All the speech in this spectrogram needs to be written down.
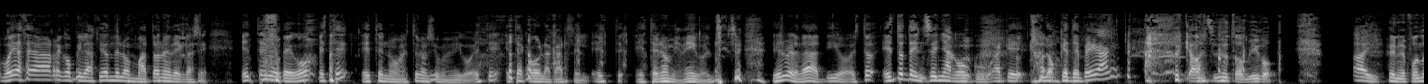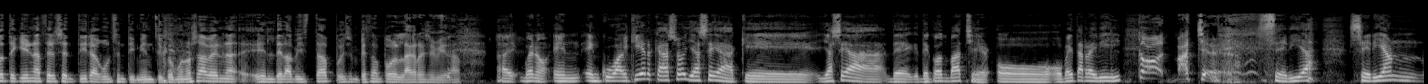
Voy a hacer la recopilación de los matones de clase. Este me pegó, este, este no, este no ha sido mi amigo. Este, este acabó en la cárcel. Este, este no es mi amigo. Este- es verdad, tío. Esto, esto te enseña Goku a que los que te pegan, Acaban siendo tu amigo. Ay, En el fondo te quieren hacer sentir algún sentimiento y como no saben el de la amistad, pues empiezan por la agresividad. ay. bueno, en, en cualquier caso, ya sea que, ya sea de, de God Butcher o, o Beta Bill, God Butcher. sería, sería un,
